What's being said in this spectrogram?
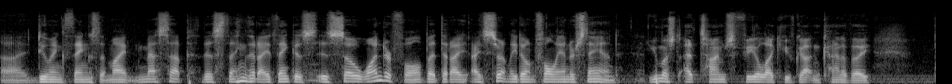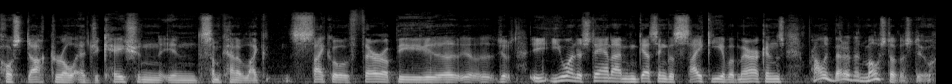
uh, doing things that might mess up this thing that I think is, is so wonderful, but that I, I certainly don't fully understand. You must at times feel like you've gotten kind of a postdoctoral education in some kind of like psychotherapy. Uh, just, you understand, I'm guessing, the psyche of Americans probably better than most of us do.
